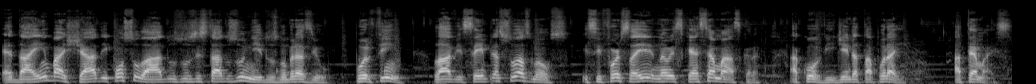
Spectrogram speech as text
é da Embaixada e Consulados dos Estados Unidos no Brasil. Por fim, lave sempre as suas mãos e se for sair, não esquece a máscara. A Covid ainda está por aí. Até mais.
